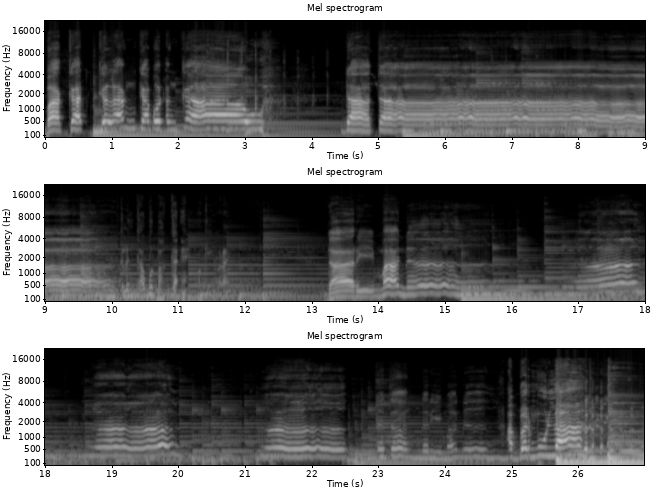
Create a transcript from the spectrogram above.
Bakat kelang kabut engkau datang Kelengkabut bakat eh. Okey, alright. dari mana? Datang dari mana? Ah, Bermula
